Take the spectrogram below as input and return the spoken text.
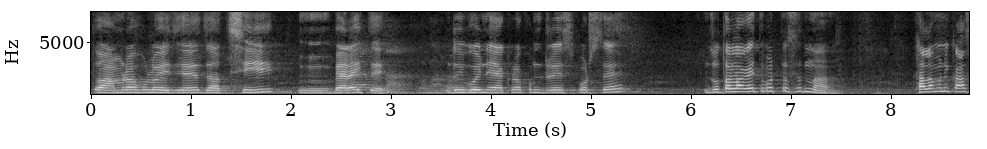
তো আমরা হলো এই যে যাচ্ছি বেড়াইতে। দুই বোনে একরকম ড্রেস পরছে। জুতা লাগাইতে পারতেছেন না? খালামণি কাজ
